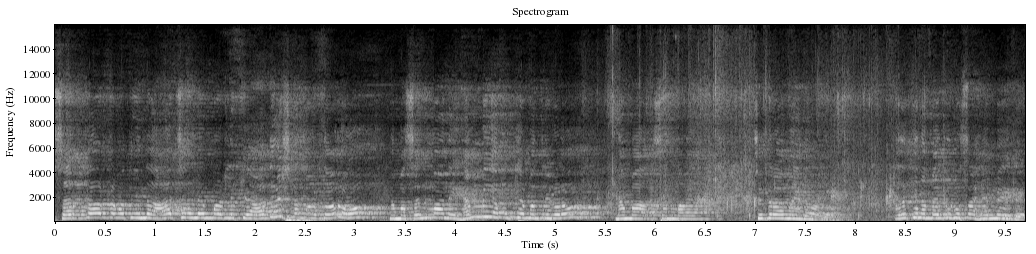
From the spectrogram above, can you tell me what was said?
ಸರ್ಕಾರದ ವತಿಯಿಂದ ಆಚರಣೆ ಮಾಡಲಿಕ್ಕೆ ಆದೇಶ ಮಾಡಿದವರು ನಮ್ಮ ಸನ್ಮಾನ್ಯ ಹೆಮ್ಮೆಯ ಮುಖ್ಯಮಂತ್ರಿಗಳು, ನಮ್ಮ ಸನ್ಮಾನ ಸಿದ್ದರಾಮಯ್ಯನವರು. ಅದಕ್ಕೆ ನಮ್ಮೆಲ್ಲರಿಗೂ ಸಹ ಹೆಮ್ಮೆ ಇದೆ.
